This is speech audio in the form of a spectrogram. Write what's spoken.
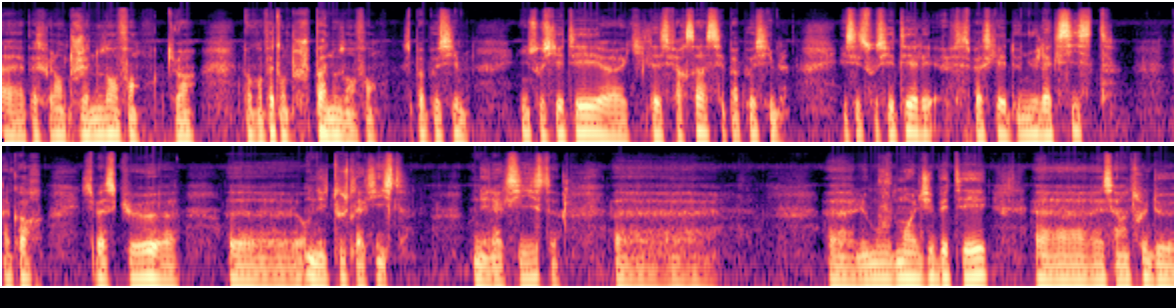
euh, parce que là on touche à nos enfants, tu vois. Donc en fait on touche pas à nos enfants, c'est pas possible. Une société euh, qui laisse faire ça, c'est pas possible. Et cette société, c'est parce qu'elle est devenue laxiste, d'accord? C'est parce que on est tous laxistes. On est laxistes. le mouvement LGBT, c'est un truc de,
